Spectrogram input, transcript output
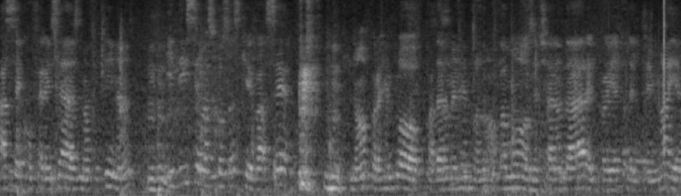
hace conferencias matutinas y dice las cosas que va a hacer, ¿no? Por ejemplo, para dar un ejemplo, ¿no? Vamos a echar a andar el proyecto del Tren Maya.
